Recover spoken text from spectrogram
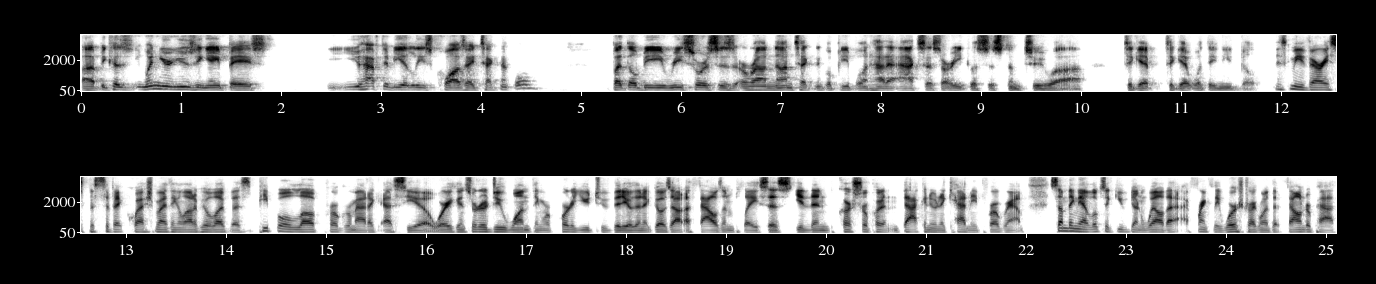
Uh, because when you're using 8base you have to be at least quasi technical but there'll be resources around non-technical people and how to access our ecosystem to uh, to get to get what they need built. This can be a very specific question, but I think a lot of people like this. People love programmatic SEO, where you can sort of do one thing, record a YouTube video, then it goes out a thousand places. You then of put it back into an academy program. Something that looks like you've done well. That frankly we're struggling with at Founderpath.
